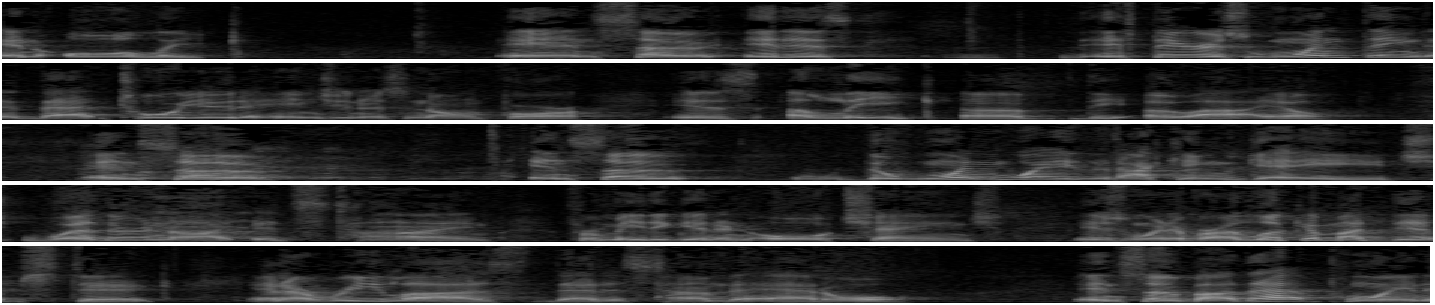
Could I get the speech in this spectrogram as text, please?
An oil leak. And so it is. If there is one thing that that Toyota engine is known for, is a leak of the OIL. And so, and so the one way that I can gauge whether or not it's time for me to get an oil change is whenever I look at my dipstick and I realize that it's time to add oil. And so by that point,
